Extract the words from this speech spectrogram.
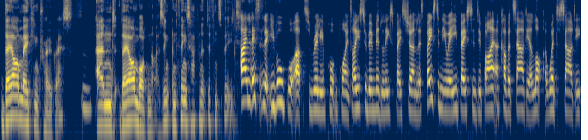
they are making progress mm. and they are modernising, and things happen at different speeds. I listen. Look, you've all brought up some really important points. I used to be a Middle East-based journalist, based in UAE, based in Dubai. I covered Saudi a lot. I went to Saudi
